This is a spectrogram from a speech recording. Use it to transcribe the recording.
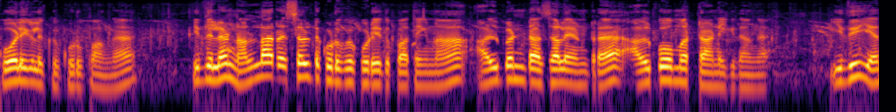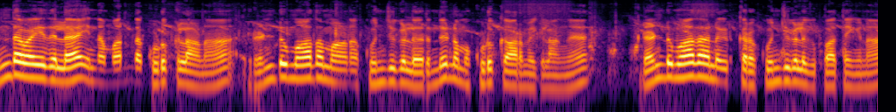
கோழிகளுக்கு கொடுப்பாங்க. இதில் நல்லா ரிசல்ட் கொடுக்கக்கூடியது பார்த்தீங்கன்னா அல்பென்டசல் என்ற அல்போமர் டானிக் தாங்க. இது எந்த வயதில் இந்த மருந்தை கொடுக்கலான்னா ரெண்டு மாதமான குஞ்சுகளிலிருந்து நம்ம கொடுக்க ஆரம்பிக்கலாங்க. ரெண்டு மாதம் இருக்கிற குஞ்சுகளுக்கு பார்த்தீங்கன்னா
